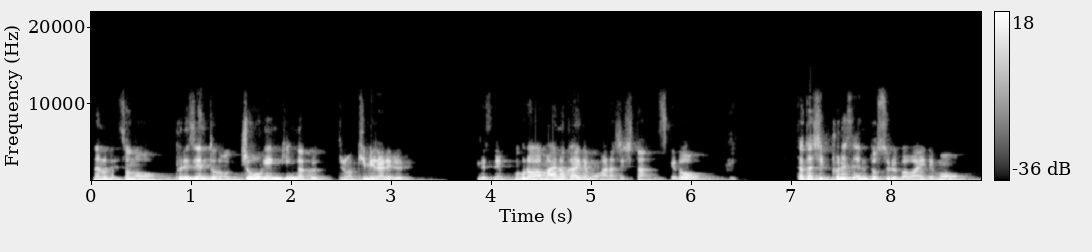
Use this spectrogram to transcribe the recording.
なので、その、プレゼントの上限金額っていうのが決められるんですね。これは前の回でもお話ししたんですけどはい、ただし、プレゼントする場合でも、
